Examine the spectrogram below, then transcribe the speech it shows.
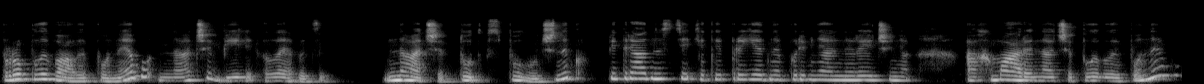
пропливали по небу, наче білі лебеді. Наче тут сполучник підрядності, який приєднує порівняльне речення, а хмари, наче пливли по небу.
